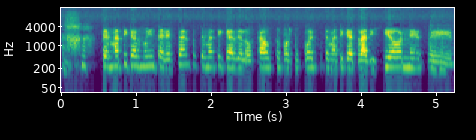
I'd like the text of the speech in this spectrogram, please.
temáticas muy interesantes, temáticas de holocausto, por supuesto, temática de tradiciones, de,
